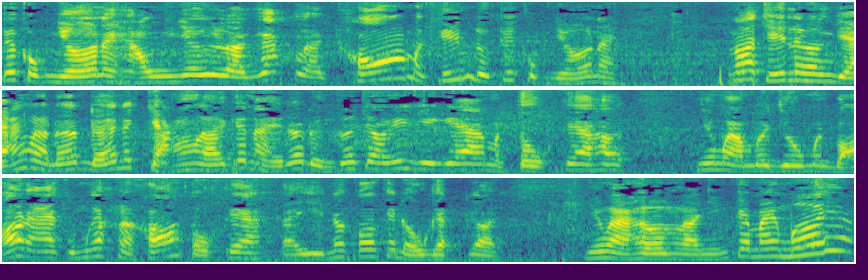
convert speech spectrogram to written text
Cái cục nhựa này hầu như là rất là khó mà kiếm được cái cục nhựa này. Nó chỉ đơn giản là để, để nó chặn lại cái này đó đừng có cho cái dây ga mình tuột ra thôi. Nhưng mà dù mình bỏ ra cũng rất là khó tuột ra tại vì nó có cái độ gạch rồi. Nhưng mà thường là những cái máy mới á,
